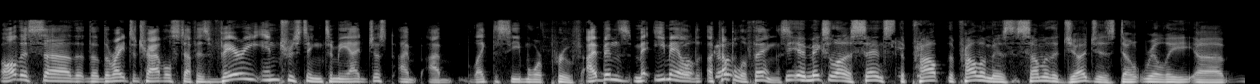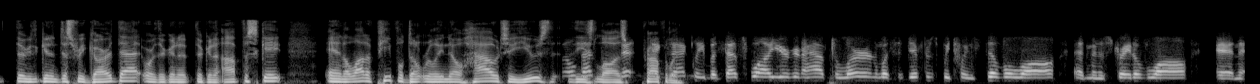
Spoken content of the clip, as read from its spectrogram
all this uh, the, the the right to travel stuff is very interesting to me. I just I I like to see more proof. I've been s- emailed a couple of things. Yeah, it makes a lot of sense. The prob- the problem is some of the judges don't really uh, they're going to disregard that or they're going to they're going to obfuscate, and a lot of people don't really know how to use th- Well, these laws that- properly. Exactly, but that's why you're going to have to learn what's the difference between civil law, administrative law, and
